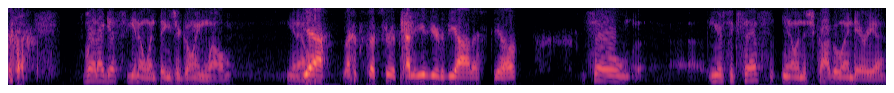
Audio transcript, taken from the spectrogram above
But I guess, you know, when things are going well, you know. yeah, that's that's true. It's kind of easier to be honest, you know. So, uh, your success, you know, in the Chicagoland area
